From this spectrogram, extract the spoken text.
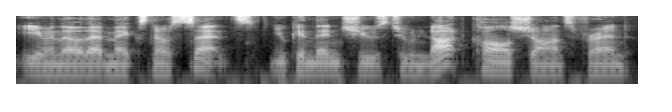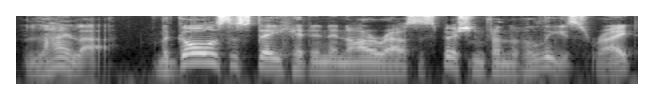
even though that makes no sense. You can then choose to not call Sean's friend Lyla. The goal is to stay hidden and not arouse suspicion from the police, right?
